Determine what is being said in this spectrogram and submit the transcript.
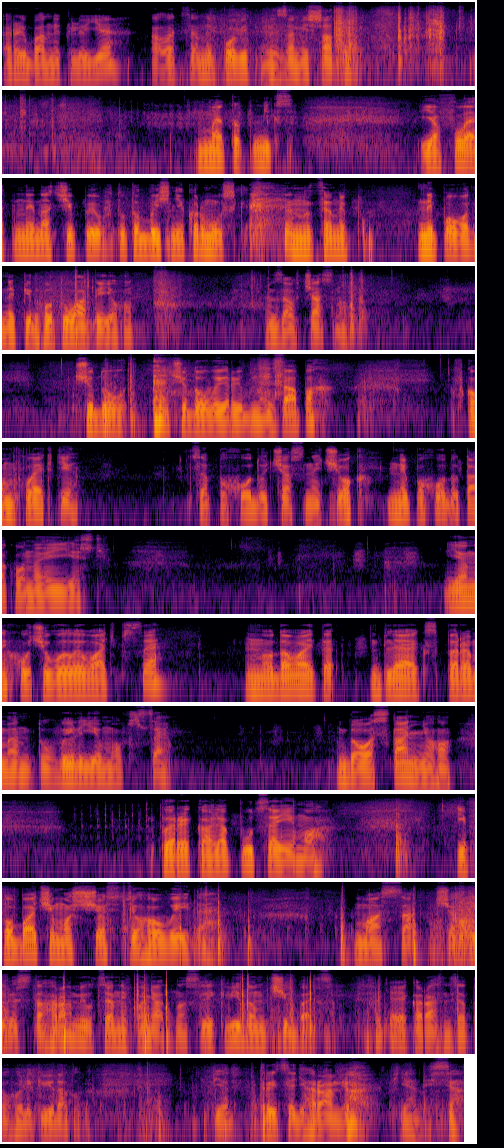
риба не клює, але це не повід не замішати. Метод мікс. Я флет не начепив, тут обичні кормушки. ну це не, не повод не підготувати його завчасно. Чудовий, чудовий рибний запах. В комплекті це, походу, часничок. Не походу, так воно і є. Я не хочу виливати все. Ну, давайте для експерименту вильємо все. До останнього перекаляпуцаємо і побачимо, що з цього вийде. Маса 400 грамів, це непонятно з ліквідом чи без. Хоча яка різниця того ліквіда тут? 30 грамів. 50.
